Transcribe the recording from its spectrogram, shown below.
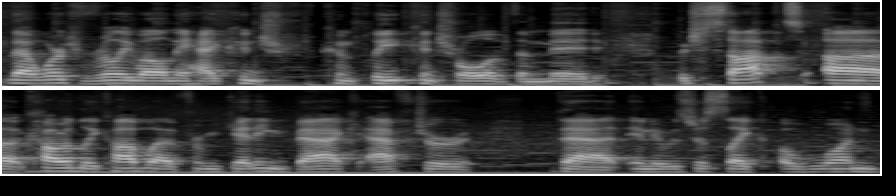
that worked really well, and they had con- complete control of the mid, which stopped uh, Cowardly Cobweb from getting back after that, and it was just like a one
